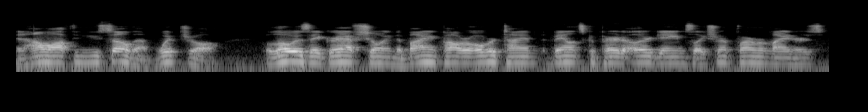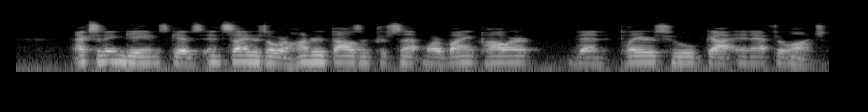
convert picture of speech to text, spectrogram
and how often you sell them, withdraw. Below is a graph showing the buying power over time, the balance compared to other games like Shrimp Farmer Miners. Exiting games gives insiders over 100,000% more buying power than players who got in after launch,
